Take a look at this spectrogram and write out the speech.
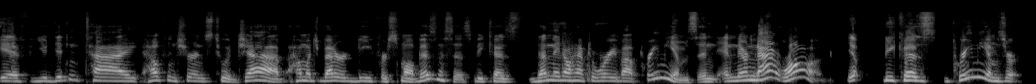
if you didn't tie health insurance to a job, how much better it'd be for small businesses because then they don't have to worry about premiums. And and they're not wrong. Yep. Because premiums are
